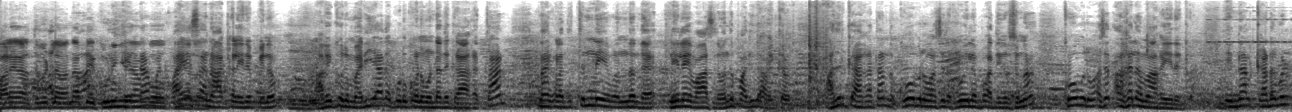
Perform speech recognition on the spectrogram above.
பழைய காலத்து வீட்டில் வந்து அப்படியே குனிஞ்சு வயசான ஆட்கள் இருப்பினும் அவைக்கு ஒரு மரியாதை கொடுக்கணுன்றதுக்காகத்தான் நாங்கள் அந்த திண்ணையை வந்து அந்த நிலை வாசலை வந்து பதிவாக வைக்கிறோம் அதற்காகத்தான் அந்த கோபுர வாசல் கோயிலை பார்த்தீங்கன்னு சொன்னால் கோபுர வாசல் அகலமாக இருக்கும் என்றால் கடவுள்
